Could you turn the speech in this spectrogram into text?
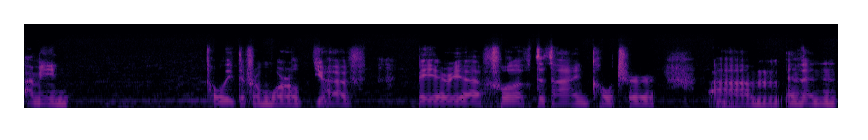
I mean, totally different world. You have Bay Area full of design culture, mm. um, and then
